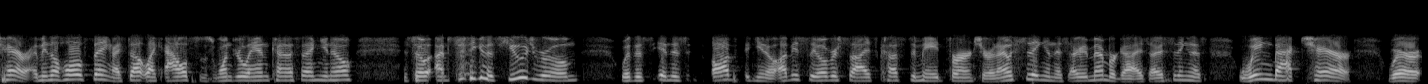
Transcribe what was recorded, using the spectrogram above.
chair. I mean the whole thing I felt like Alice's Wonderland kind of thing, you know. So I'm sitting in this huge room with this in this you know obviously oversized custom made furniture. And i was sitting in this i remember guys i was sitting in this wing back chair where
